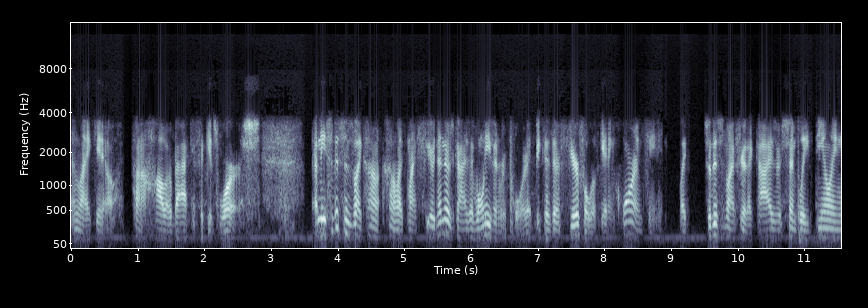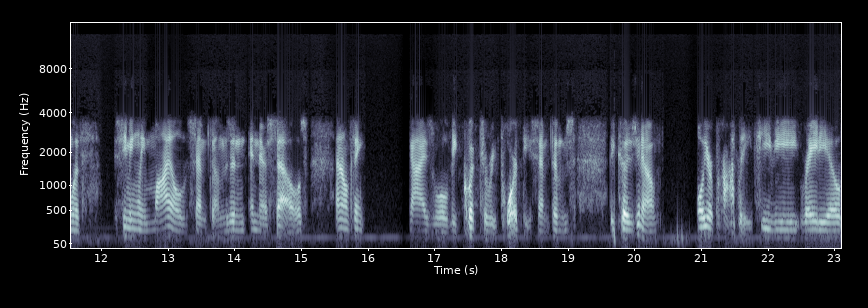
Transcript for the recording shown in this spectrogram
and like, you know, kind of holler back if it gets worse. I mean, so this is like kind of, kind of like my fear. Then there's guys that won't even report it because they're fearful of getting quarantined. Like, so this is my fear that guys are simply dealing with seemingly mild symptoms in, in their cells. I don't think guys will be quick to report these symptoms because, you know, all your property, TV, radio,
